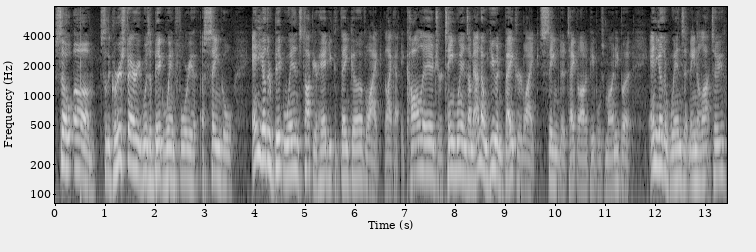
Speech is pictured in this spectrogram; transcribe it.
So, um, so the Greers Ferry was a big win for you, a single. Any other big wins, top of your head, you can think of, like like a college or team wins? I mean, I know you and Baker like seem to take a lot of people's money, but any other wins that mean a lot to you?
